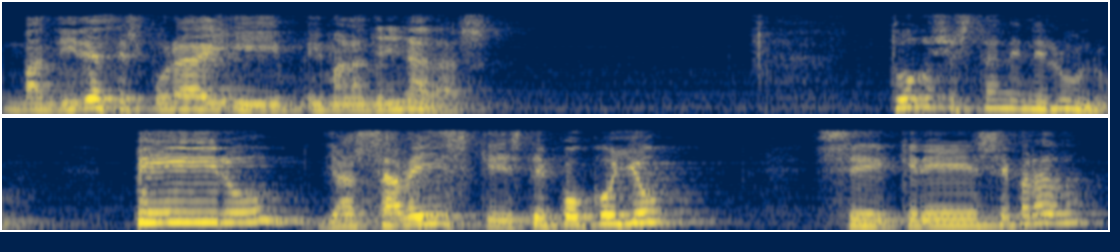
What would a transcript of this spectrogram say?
bandideces por ahí y malandrinadas, todos están en el uno, Pero ya sabéis que este poco yo se cree separado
